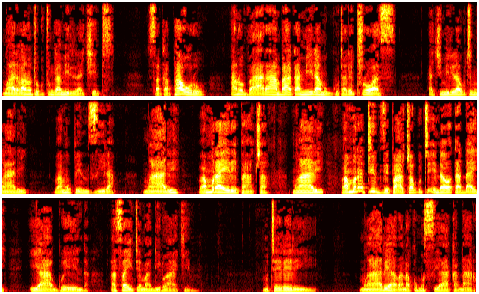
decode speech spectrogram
Mwari vanotokutungamirira chete. Saka pauro anobva aramba akamira muguta retroas achimirira kuti mwari vamupe nzira. Mwari vamurayire patsva. Mwari vamuratidze patsva kuti enda wakadai iye agoenda asaite madiro ake. Muteereri mwari havana kumusiya akadaro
